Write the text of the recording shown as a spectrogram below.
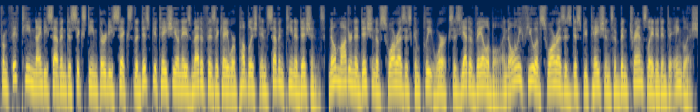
From 1597 to 1636 the Disputationes Metaphysicae were published in 17 editions, no modern edition of Suarez's complete works is yet available and only few of Suarez's disputations have been translated into English.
